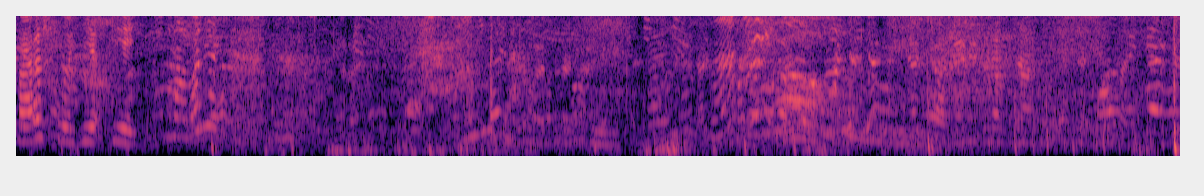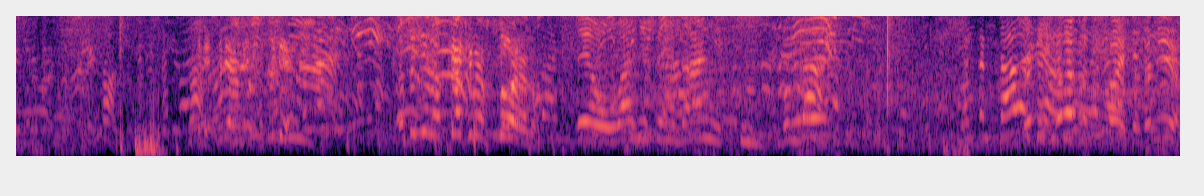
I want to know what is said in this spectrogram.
Хорошо, пей. Себе, себе, Андрей, себе! Да ты не раскакивай в сторону! Тео, уважніше на осталось. Дамир, давай просыпайся, Дамир.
